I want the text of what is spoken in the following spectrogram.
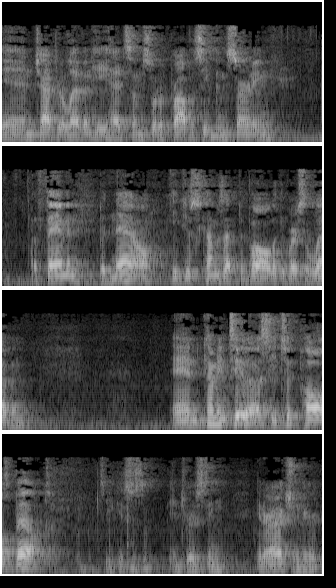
in chapter 11, he had some sort of prophecy concerning a famine, but now he just comes up to Paul. Look at verse 11. And coming to us, he took Paul's belt. See, this is an interesting interaction here.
